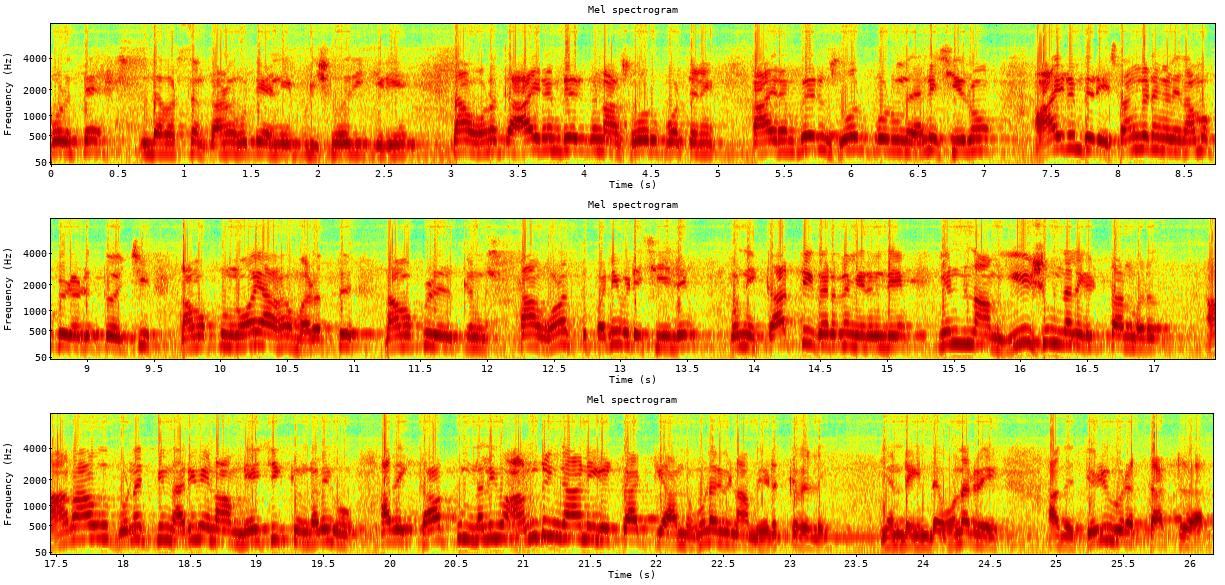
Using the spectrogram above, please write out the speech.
கொடுத்த இந்த வருஷம் கணக்கு என்னை இப்படி சோதிக்கிறீ? நான் உனக்கு ஆயிரம் பேருக்கு நான் சோறு போட்டேனே. ஆயிரம் பேருக்கு சோறு போடும்போது என்ன செய்கிறோம் ஆயிரம் பேரை சங்க சங்கடங்களை நமக்குள் எடுத்து வச்சு நமக்குள் நோயாக மறுத்து நமக்குள் இருக்கின்ற நான் உனக்கு பணிவிடை செய்தேன். உன்னை காத்தி விரதம் இருந்தேன் என்று நாம் ஈசும் நிலைகள் வருது ஆறாவது குணத்தின் அறிவை நாம் நேசிக்கும் நிலையும் அதை காக்கும் நிலையும் அன்று ஞானிகள் காட்டிய அந்த உணர்வை நாம் எடுக்கவில்லை. என்ற இந்த உணர்வை அது தெளிவுற காட்டுகிறார்.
